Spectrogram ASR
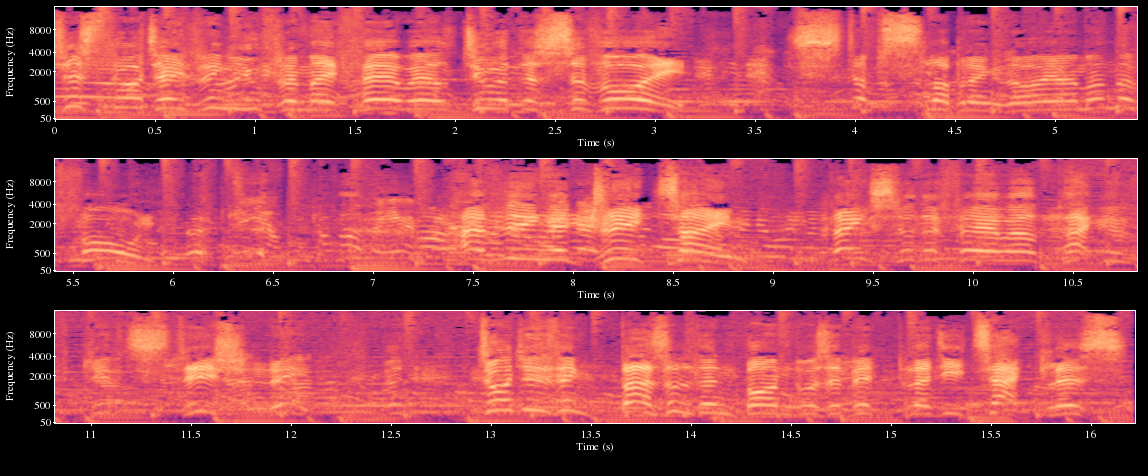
Just thought I'd ring you from my farewell do at the Savoy. Stop slobbering, Roy. I'm on the phone. Having a great time. Thanks for the farewell pack of gift stationery. But don't you think Basildon Bond was a bit bloody tactless?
